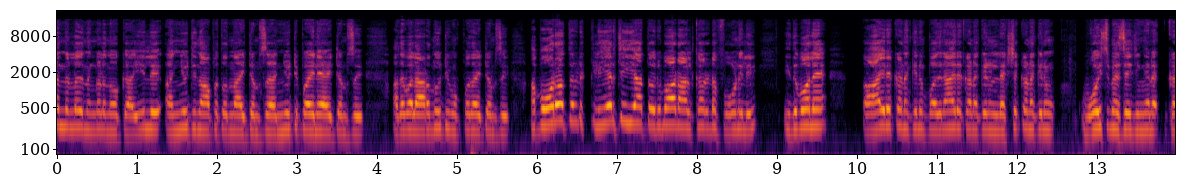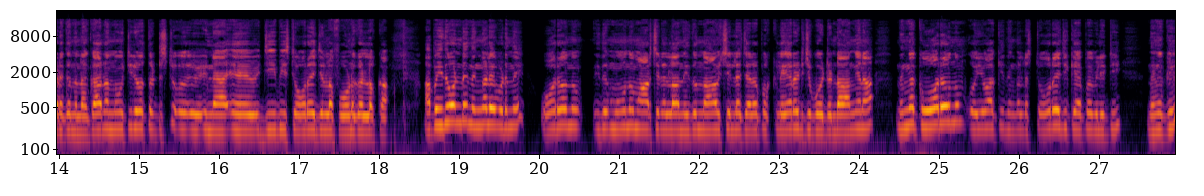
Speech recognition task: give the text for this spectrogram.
എന്നുള്ളത് നിങ്ങൾ നോക്കുക. അതിൽ അഞ്ഞൂറ്റി നാൽപ്പത്തൊന്ന് ഐറ്റംസ് അഞ്ഞൂറ്റി പതിനേഴ് ഐറ്റംസ് അതേപോലെ അറുന്നൂറ്റി മുപ്പത് ഐറ്റംസ് അപ്പോൾ ഓരോരുത്തരുടെ ക്ലിയർ ചെയ്യാത്ത ഒരുപാട് ആൾക്കാരുടെ ഫോണിൽ ഇതുപോലെ ആയിരക്കണക്കിനും പതിനായിരക്കണക്കിനും ലക്ഷക്കണക്കിനും വോയിസ് മെസ്സേജ് ഇങ്ങനെ കിടക്കുന്നുണ്ടാകും കാരണം നൂറ്റി ഇരുപത്തെട്ട് പിന്നെ ജി ബി സ്റ്റോറേജുള്ള ഫോണുകളിലൊക്കെ. അപ്പോൾ ഇതുകൊണ്ട് നിങ്ങൾ ഇവിടുന്ന് ഓരോന്നും ഇത് മൂന്ന് മാർച്ചിനുള്ളതെന്ന് ഇതൊന്നും ആവശ്യമില്ല ചിലപ്പോൾ ക്ലിയർ അടിച്ച് പോയിട്ടുണ്ടാകും അങ്ങനെ നിങ്ങൾക്ക് ഓരോന്നും ഒഴിവാക്കി നിങ്ങളുടെ സ്റ്റോറേജ് കേപ്പബിലിറ്റി നിങ്ങൾക്ക്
